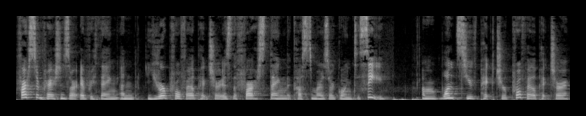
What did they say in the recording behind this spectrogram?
first impressions are everything, and your profile picture is the first thing that customers are going to see. And once you've picked your profile picture,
